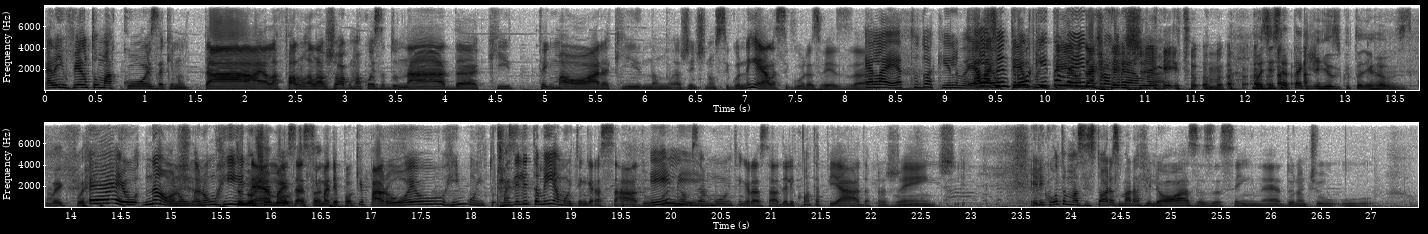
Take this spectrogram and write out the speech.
ela inventa uma coisa que não tá, ela fala, ela joga uma coisa do nada, que tem uma hora que não, a gente não segura, nem ela segura às vezes. a- Ela é tudo aquilo. Ela, é já o entrou aqui também no programa. jeito. Mas esse ataque de riso com o Tony Ramos, como é que foi? É, eu. Não, eu não, eu não ri, Tu não né? chegou, mas assim, tá- mas depois que parou, eu ri muito. Mas ele também é muito engraçado. O Ele? Tony Ramos é muito engraçado. Ele conta piada pra gente. Ele conta umas histórias maravilhosas, assim, né? Durante o. o- o-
